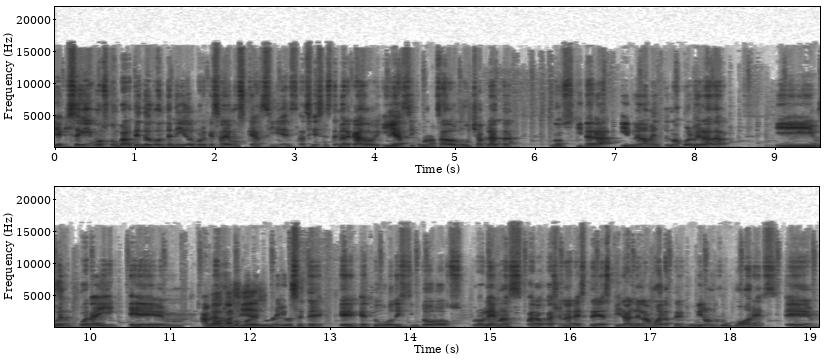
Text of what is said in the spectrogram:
Y aquí seguimos compartiendo contenido porque sabemos que así es, así es este mercado y así como nos ha dado mucha plata, nos quitará y nuevamente nos volverá a dar. Y bueno, por ahí, em, hablando un poco de Luna UST, que, que, tuvo distintos problemas para ocasionar este espiral de la muerte, hubieron rumores em,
